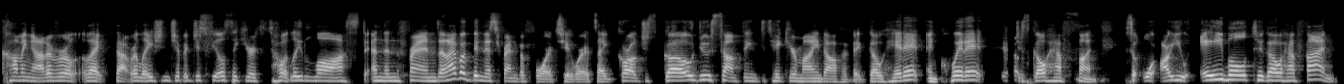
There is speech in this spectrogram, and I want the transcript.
coming out of like that relationship, it just feels like you're totally lost. And then the friends, and I've been this friend before too, where it's like, girl, just go do something to take your mind off of it. Go hit it and quit it. Yep. Just go have fun. So, are you able to go have fun?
